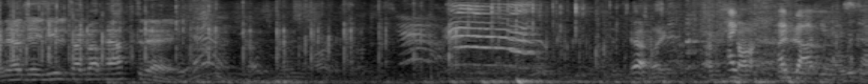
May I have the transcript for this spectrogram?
And now Jay Z to talk about Path today. Yeah, like, I'm shocked. I got you this time.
